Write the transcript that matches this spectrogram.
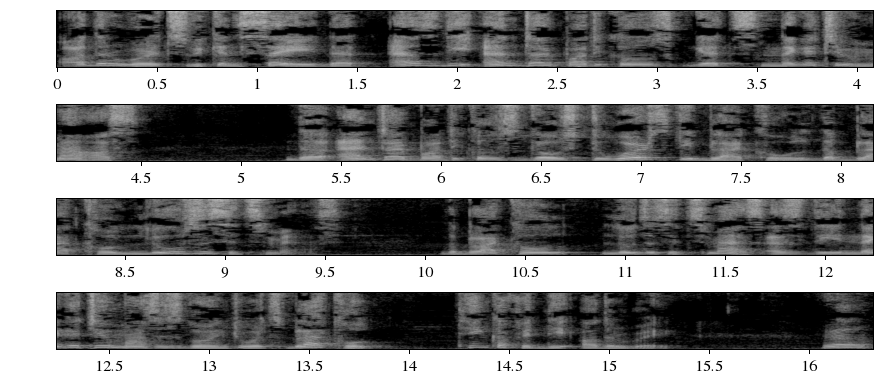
other words we can say that as the antiparticles gets negative mass the antiparticles goes towards the black hole the black hole loses its mass the black hole loses its mass as the negative mass is going towards black hole think of it the other way well,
